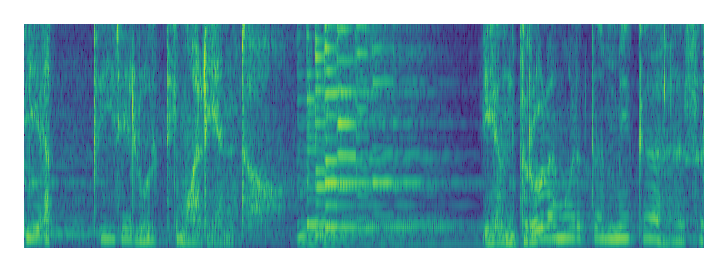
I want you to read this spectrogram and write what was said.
y el último aliento y entró la muerte en mi casa.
